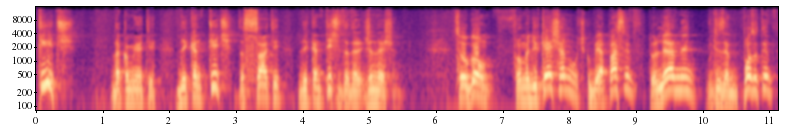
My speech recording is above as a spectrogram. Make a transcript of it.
teach the community, they can teach the society, they can teach the generation. So go from education, which could be a passive, to learning, which is a positive,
